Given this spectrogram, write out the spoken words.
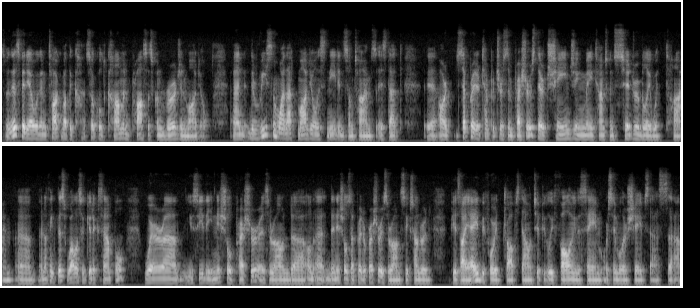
So in this video, we're going to talk about the so-called Common Process Conversion module. And the reason why that module is needed sometimes is that uh, our separator temperatures and pressures, they're changing many times considerably with time. Um, and I think this well is a good example where um, you see the initial pressure is around, uh, on, uh, the initial separator pressure is around 600 psia before it drops down, typically following the same or similar shapes as uh,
